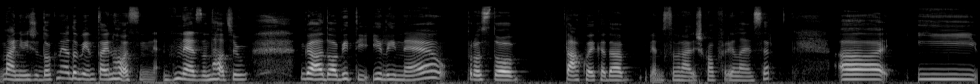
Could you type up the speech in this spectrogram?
manje više dok ne dobijem taj novac, ne, ne znam da ću ga dobiti ili ne. Prosto tako je kada jednostavno radiš kao freelancer. Uh, I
